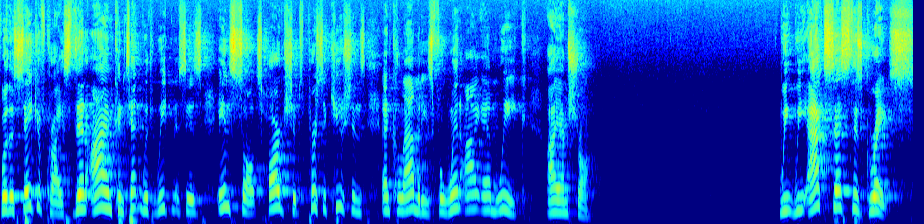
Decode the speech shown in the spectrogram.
For the sake of Christ, then I am content with weaknesses, insults, hardships, persecutions, and calamities. For when I am weak, I am strong. We, we access this grace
